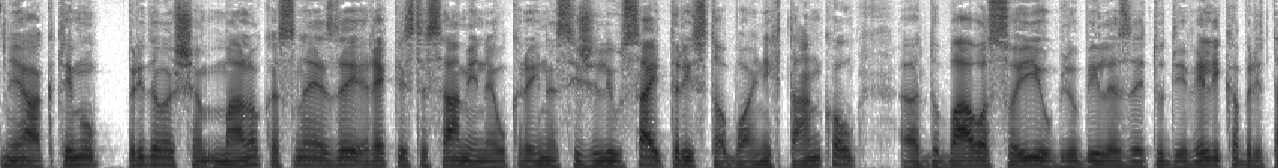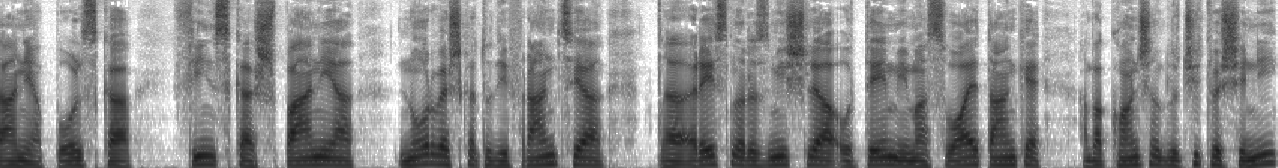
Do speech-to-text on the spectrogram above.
Ja, k temu pridemo še malo kasneje. Zdaj, rekli ste sami, da Ukrajina si želi vsaj 300 bojnih tankov, eh, dobavo so ji obljubile zdaj tudi Velika Britanija, Poljska, Finska, Španija, Norveška, tudi Francija. Eh, resno razmišlja o tem, ima svoje tanke, ampak končne odločitve še ni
